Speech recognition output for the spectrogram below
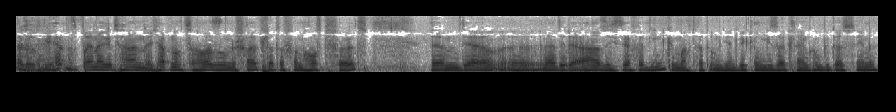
also wir hätten es beinahe getan. Ich habe noch zu Hause so eine Schallplatte von Horst Völz, ähm, der äh, in der DDR sich sehr verdient gemacht hat um die Entwicklung dieser Kleincomputerszene.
